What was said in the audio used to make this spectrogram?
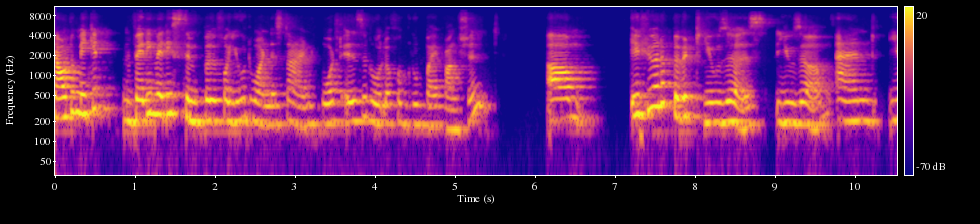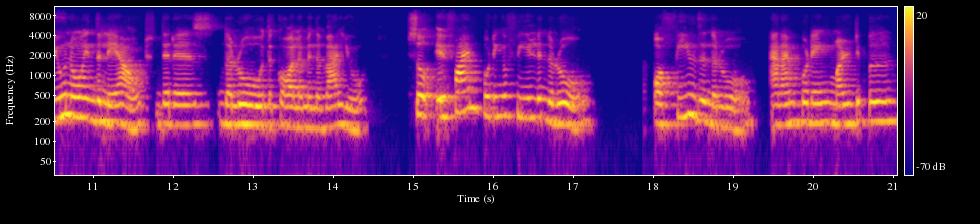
Now to make it very, very simple for you to understand what is the role of a group by function. Um, if you are a pivot users user and you know in the layout there is the row, the column, and the value. So if I'm putting a field in the row or fields in the row and I'm putting multiple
